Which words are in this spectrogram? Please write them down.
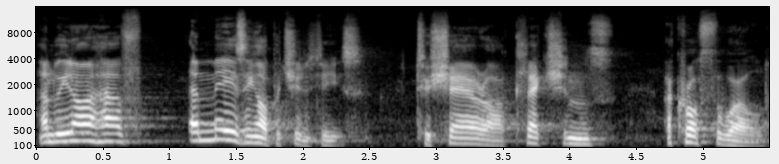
And we now have amazing opportunities to share our collections across the world.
